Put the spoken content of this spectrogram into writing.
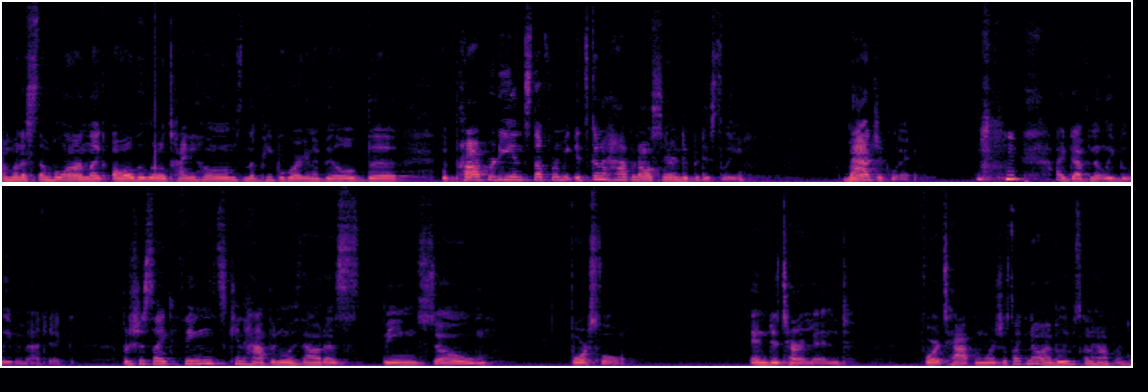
I'm gonna stumble on like all the little tiny homes and the people who are gonna build the the property and stuff for me. It's gonna happen all serendipitously, magically. I definitely believe in magic, but it's just like things can happen without us being so forceful and determined for it to happen. Where it's just like, no, I believe it's gonna happen.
